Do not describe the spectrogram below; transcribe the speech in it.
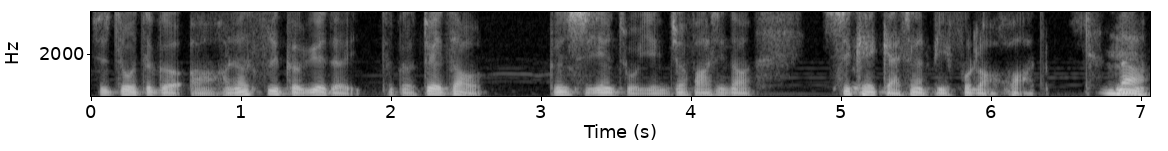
是做这个啊，好像四个月的这个对照跟实验组研究，发现到是可以改善皮肤老化的。嗯、那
